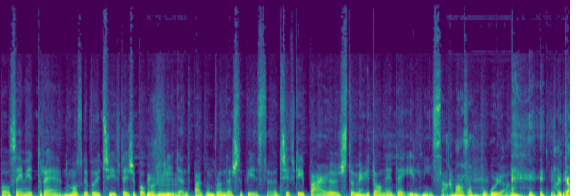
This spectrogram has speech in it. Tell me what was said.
po themi tre, në mos gaboj çifte që po mhm. përfliten mm -hmm. të paktën brenda shtëpisë. Çifti i parë është Meritoni dhe Ilnisa. Ma sa të bukur janë. Ai ka,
